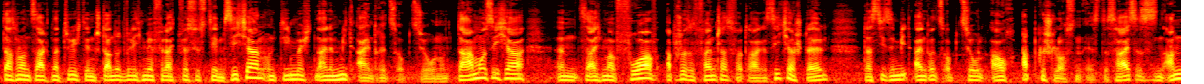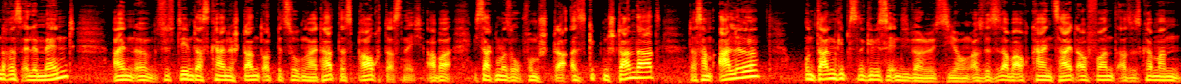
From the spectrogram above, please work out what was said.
dass man sagt, natürlich, den Standort will ich mir vielleicht für System sichern und die möchten eine Mieteintrittsoption. Und da muss ich ja, ähm, sage ich mal, vor Abschluss des Franchise-Vertrages sicherstellen, dass diese Mieteintrittsoption auch abgeschlossen ist. Das heißt, es ist ein anderes Element. Ein äh, System, das keine Standortbezogenheit hat, das braucht das nicht. Aber ich sage mal so, vom also es gibt einen Standard, das haben alle und dann gibt es eine gewisse Individualisierung. Also das ist aber auch kein Zeitaufwand. Also das kann man,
